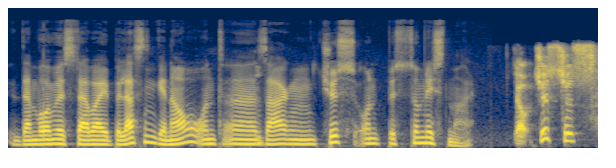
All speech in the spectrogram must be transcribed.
Dann wollen wir es dabei belassen, genau, und äh, mhm. sagen Tschüss und bis zum nächsten Mal. Ja, tschüss, tschüss.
